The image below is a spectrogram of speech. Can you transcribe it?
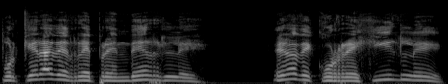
porque era de reprenderle, era de corregirle.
